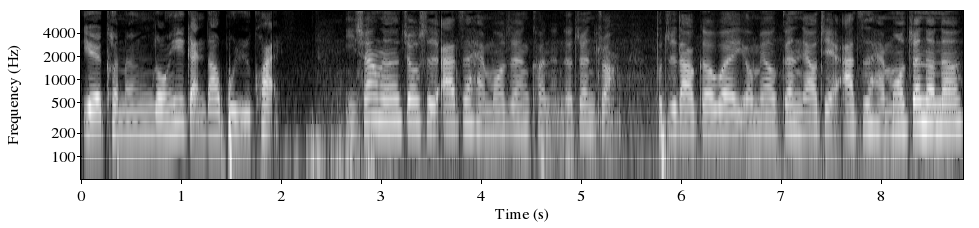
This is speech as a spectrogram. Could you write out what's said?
也可能容易感到不愉快。以上呢，就是阿兹海默症可能的症状。不知道各位有没有更了解阿兹海默症的呢？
